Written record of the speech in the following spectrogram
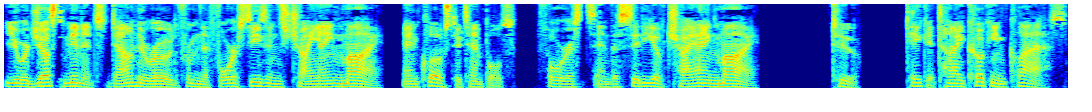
You are just minutes down the road from the Four Seasons Chiang Mai, and close to temples, forests and the city of Chiang Mai. 2. Take a Thai cooking class.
